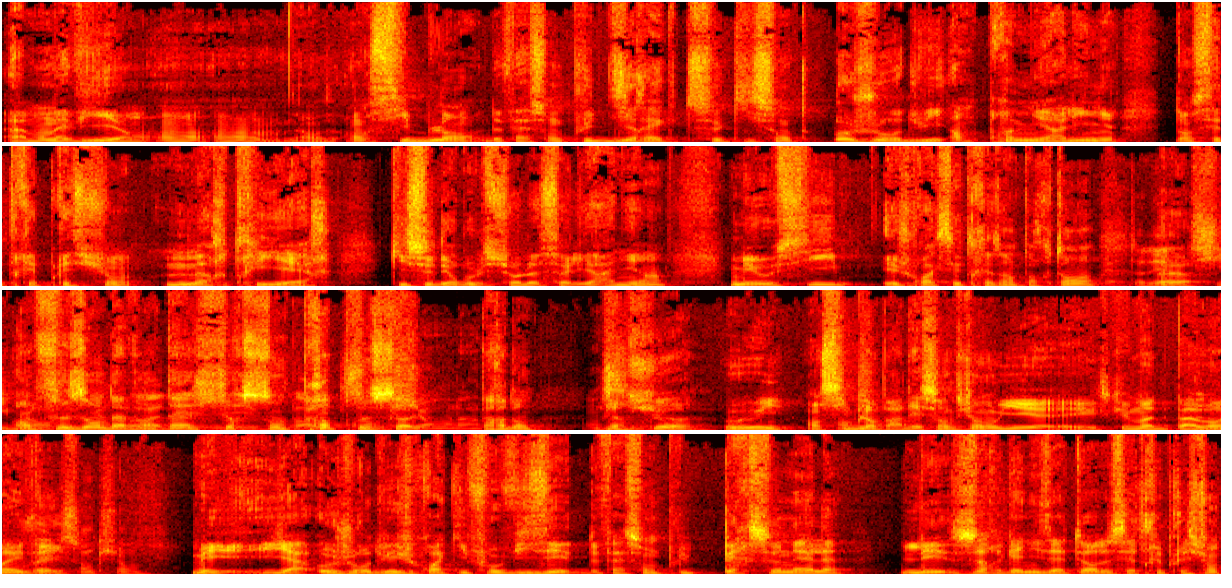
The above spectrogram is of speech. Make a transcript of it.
à mon avis, en, ciblant de façon plus directe ceux qui sont aujourd'hui en première ligne dans cette répression meurtrière qui se déroule sur le sol iranien, mais aussi, et je crois que c'est très important, euh, en faisant davantage sur son propre sol. Pardon. Bien sûr, oui, oui, en ciblant par des sanctions. Oui, excuse-moi de ne pas avoir été. Sanctions. Mais il y a aujourd'hui, je crois qu'il faut viser de façon plus personnelle les organisateurs de cette répression.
